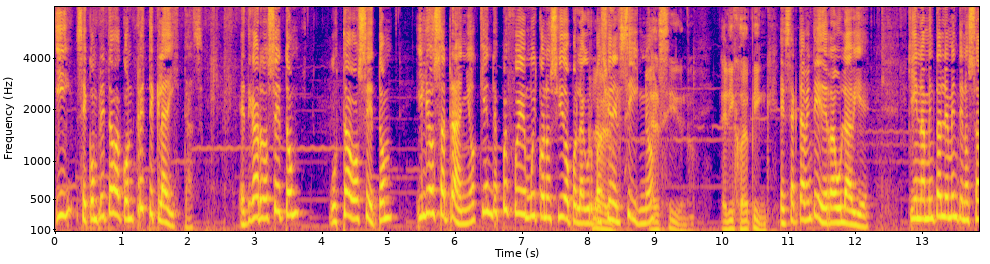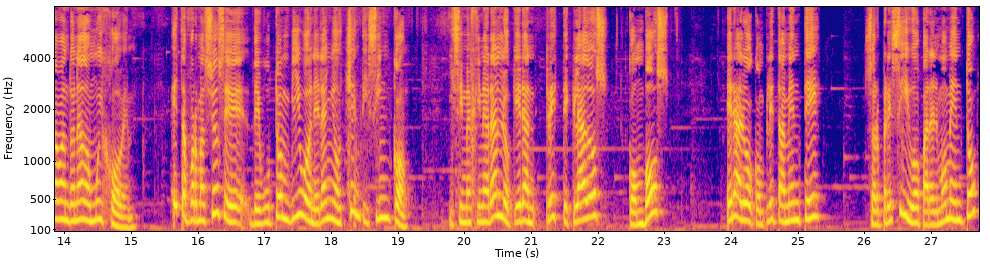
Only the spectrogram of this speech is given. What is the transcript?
Y se completaba con tres tecladistas: Edgardo Seton, Gustavo Seton y Leo Satraño, quien después fue muy conocido por la agrupación El Signo. El Signo, el hijo de Pinky. Exactamente, y de Raúl Lavie, quien lamentablemente nos ha abandonado muy joven. Esta formación se debutó en vivo en el año 85 y se imaginarán lo que eran tres teclados con voz. Era algo completamente sorpresivo para el momento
